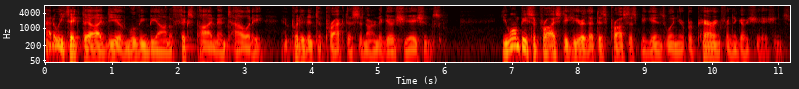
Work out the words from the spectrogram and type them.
How do we take the idea of moving beyond a fixed pie mentality and put it into practice in our negotiations? You won't be surprised to hear that this process begins when you're preparing for negotiations.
